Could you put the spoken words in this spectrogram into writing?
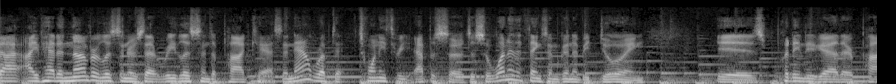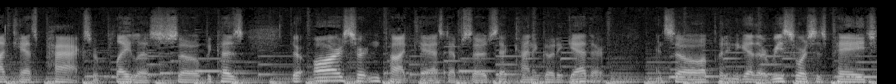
I've had a number of listeners that re listen to podcasts, and now we're up to 23 episodes. So, one of the things I'm going to be doing is putting together podcast packs or playlists. So, because there are certain podcast episodes that kind of go together. And so I'm putting together a resources page.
